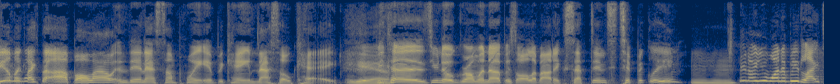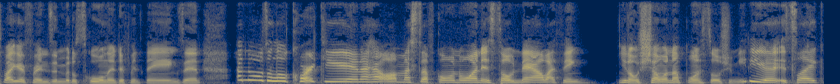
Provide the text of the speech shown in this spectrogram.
Feeling like the oddball out. And then at some point, it became that's okay. Yeah. Because, you know, growing up is all about acceptance typically Mhm. you know, you want to be liked by your friends in middle school and different things. And I know I was a little quirky and I had all my stuff going on. And so now I think, you know, showing up on social media, it's like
